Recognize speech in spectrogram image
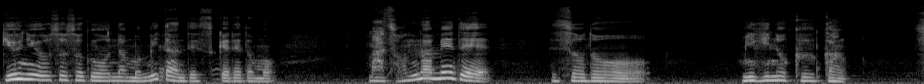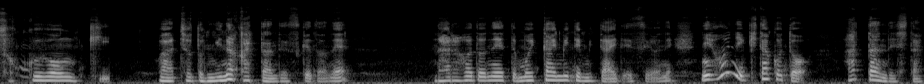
牛乳を注ぐ女も見たんですけれどもまあそんな目でその右の空間即音機はちょっと見なかったんですけどね。なるほどねってもう一回見てみたいですよね。日本に来たことあったんでしたっ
